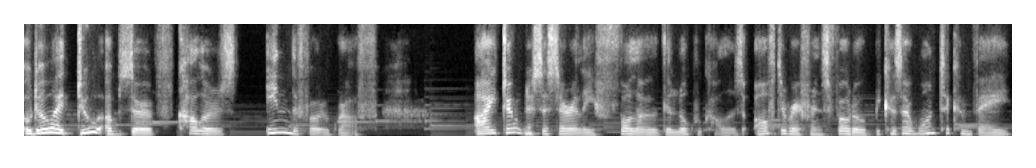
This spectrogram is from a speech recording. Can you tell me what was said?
Although I do observe colors in the photograph, I don't necessarily follow the local colors of the reference photo because I want to convey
